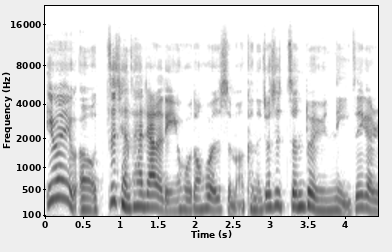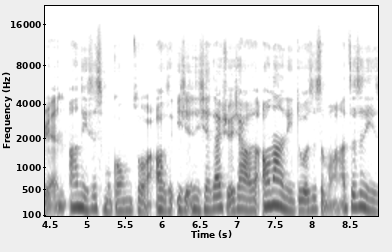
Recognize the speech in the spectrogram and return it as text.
因为呃，之前参加的联谊活动或者是什么，可能就是针对于你这个人啊，你是什么工作啊？哦，以前以前在学校哦，那你读的是什么啊？这是你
